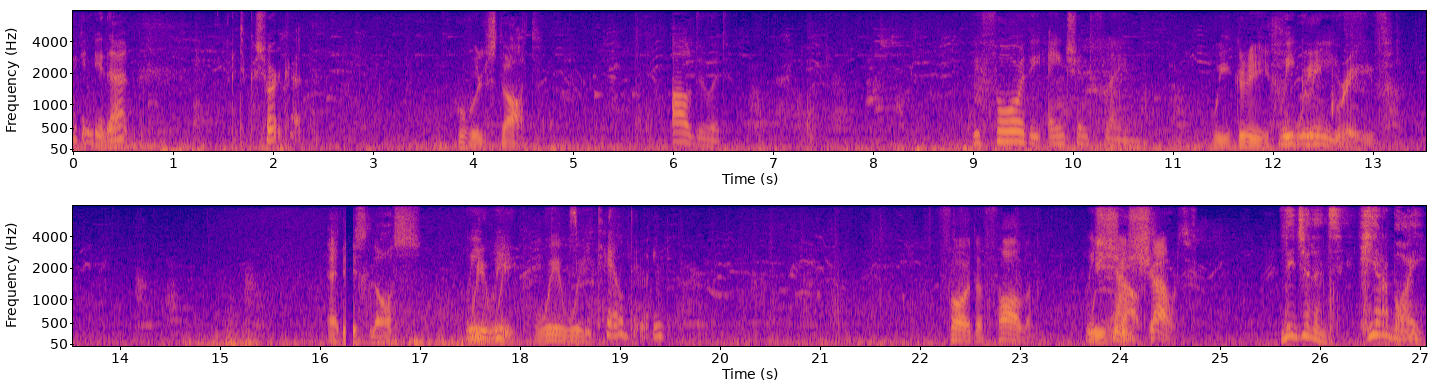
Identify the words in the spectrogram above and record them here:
I can do that. I took a shortcut. Who will start? I'll do it. Before the ancient flame, We grieve. we, We grieve. grieve. At his loss, We we weep. weep. We What's my weep. tail doing? For the fallen. We, We shout. shall shout. Vigilance, here, boy.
